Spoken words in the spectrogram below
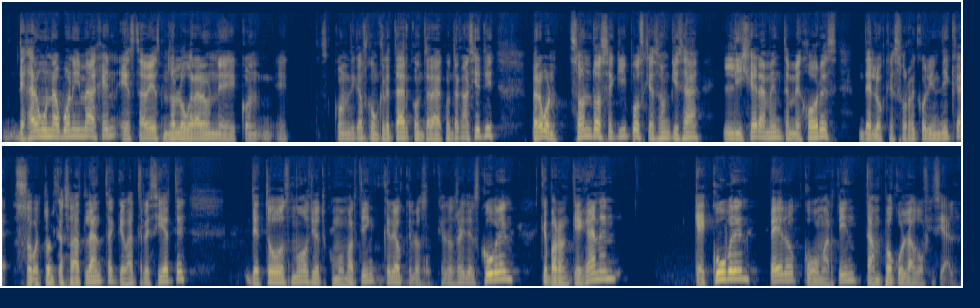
dejaron una buena imagen, esta vez no lograron eh, con, eh, con, digamos, concretar contra, contra Kansas City. Pero bueno, son dos equipos que son quizá ligeramente mejores de lo que su récord indica, sobre todo el caso de Atlanta, que va 3-7. De todos modos, yo como Martín creo que los, que los Raiders cubren, que perdón, que ganan, que cubren, pero como Martín tampoco lo hago oficial.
